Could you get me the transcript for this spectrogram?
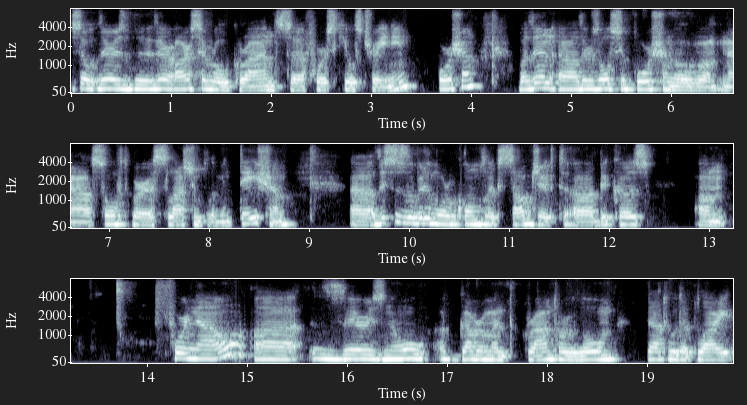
So there's the, there are several grants uh, for skills training portion, but then uh, there's also a portion of um, uh, software slash implementation. Uh, this is a little more complex subject uh, because um, for now, there is no government grant or loan that would apply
